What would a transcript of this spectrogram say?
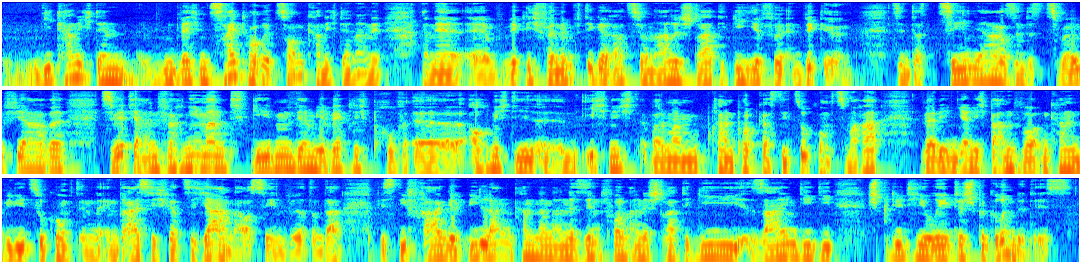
wie kann ich denn, mit welchem Zeithorizont kann ich denn eine, eine äh, wirklich vernünftige, rationale Strategie hierfür entwickeln? Sind das zehn Jahre, sind es zwölf Jahre? Es wird ja einfach niemand geben, der mir wirklich, äh, auch nicht die, äh, ich nicht bei meinem kleinen Podcast die Zukunftsmacher, werde ihn ja nicht beantworten kann, wie die Zukunft in, in 30, 40 Jahren aussehen wird. Und da ist die Frage, wie lang kann dann eine sinnvoll eine Strategie sein, die die spieltheoretisch begründet ist?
